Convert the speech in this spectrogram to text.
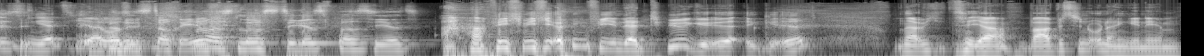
ist denn jetzt hier Ja, los? das ist doch eh was Lustiges passiert. Habe ich mich irgendwie in der Tür geirrt. geirrt. Und habe ich, ja, war ein bisschen unangenehm.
